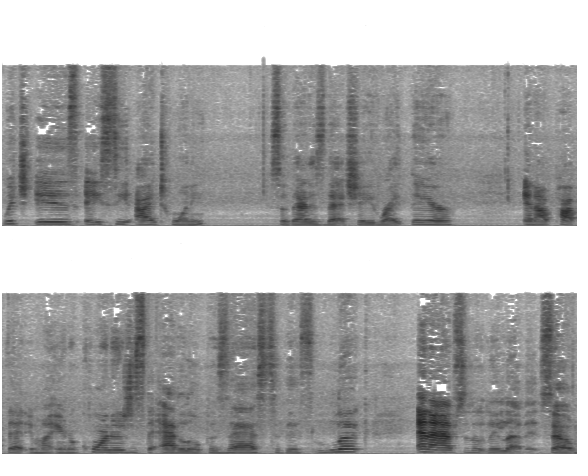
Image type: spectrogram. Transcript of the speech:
which is ACI 20 so that is that shade right there and I'll pop that in my inner corners just to add a little pizzazz to this look and I absolutely love it. So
